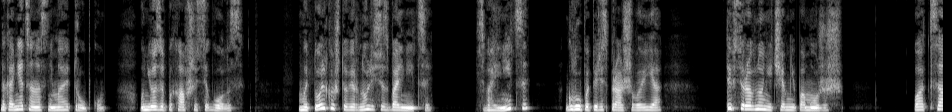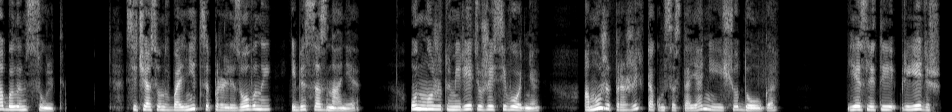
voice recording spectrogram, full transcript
Наконец она снимает трубку. У нее запыхавшийся голос. «Мы только что вернулись из больницы». «Из больницы?» — глупо переспрашиваю я. «Ты все равно ничем не поможешь». У отца был инсульт. Сейчас он в больнице, парализованный и без сознания. Он может умереть уже сегодня, а может прожить в таком состоянии еще долго. Если ты приедешь,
